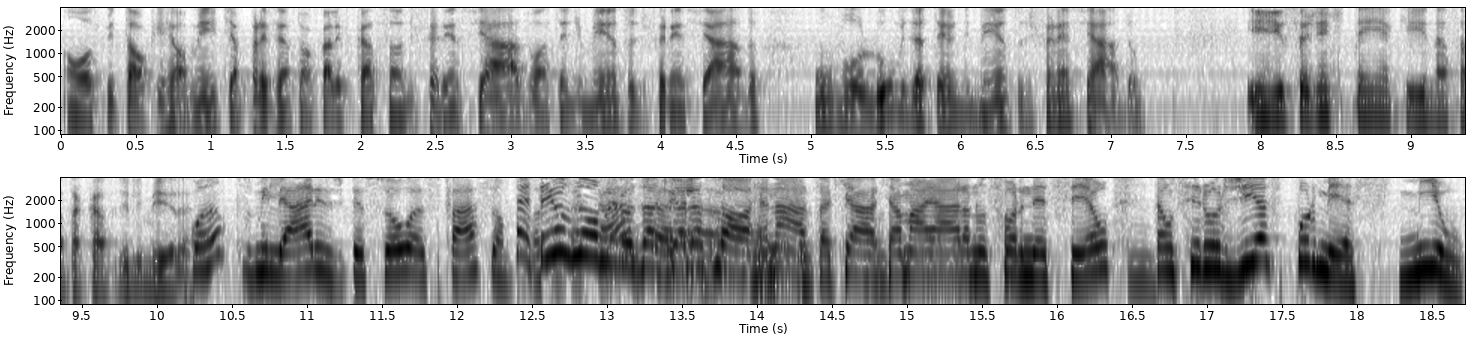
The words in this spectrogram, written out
a um hospital que realmente apresenta uma qualificação diferenciada, um atendimento diferenciado, um volume de atendimento diferenciado. E isso a gente tem aqui na Santa Casa de Limeira. Quantos milhares de pessoas passam É, tem os números aqui, olha só, Renata, que a, que a Mayara nos forneceu. Então, cirurgias por mês, mil.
